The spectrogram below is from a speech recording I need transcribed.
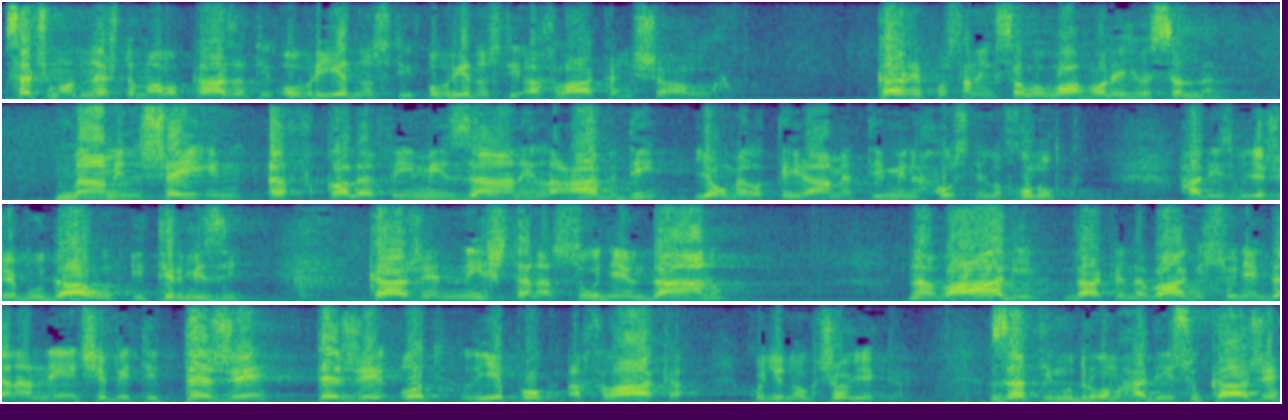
Sad ćemo nešto malo kazati o vrijednosti, o vrijednosti ahlaka, inša Allah. Kaže poslanik sallallahu alaihi ve sellem, Ma min še'in efkale fi mizanil abdi jeumel qiyameti min husnil huluk. Hadis bilježe Abu Dawud i Tirmizi. Kaže, ništa na sudnjem danu na vagi, dakle na vagi sudnjeg dana neće biti teže, teže od lijepog ahlaka kod jednog čovjeka. Zatim u drugom hadisu kaže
